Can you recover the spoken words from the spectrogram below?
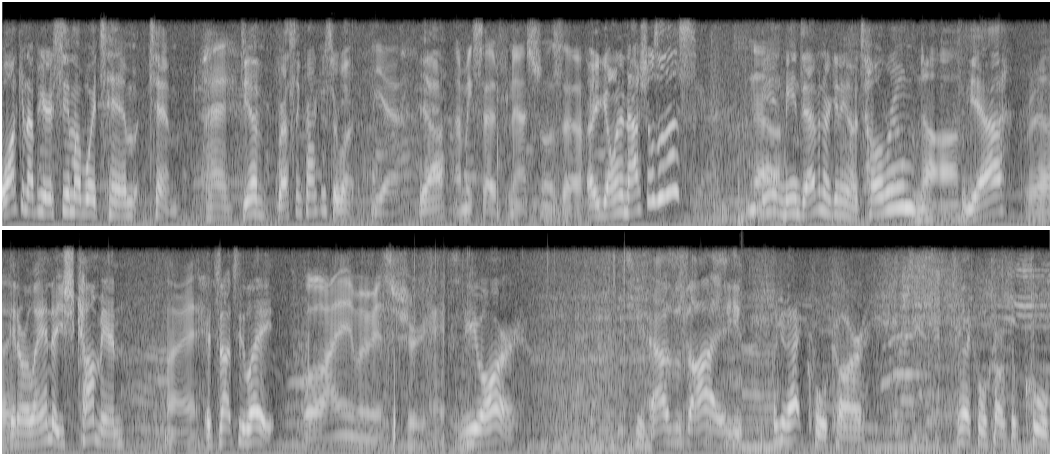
Walking up here, seeing my boy Tim. Tim, Hey. do you have wrestling practice or what? Yeah. Yeah. I'm excited for nationals though. Are you going to nationals with us? Me, No. and, me and Devin are getting a hotel room. Nuh-uh. Yeah. Really? In Orlando, you should come, man. Alright. It's not too late. Well, I am a Mr. Sugarcane. You are. As was I. Look at that cool car. Look at that cool car with the cool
